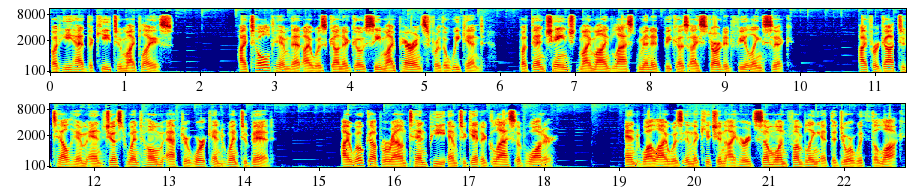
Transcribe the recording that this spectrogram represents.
but he had the key to my place. I told him that I was gonna go see my parents for the weekend, but then changed my mind last minute because I started feeling sick. I forgot to tell him and just went home after work and went to bed. I woke up around 10 pm to get a glass of water. And while I was in the kitchen I heard someone fumbling at the door with the lock.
